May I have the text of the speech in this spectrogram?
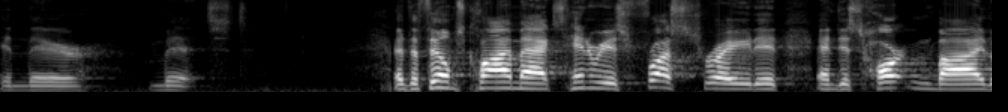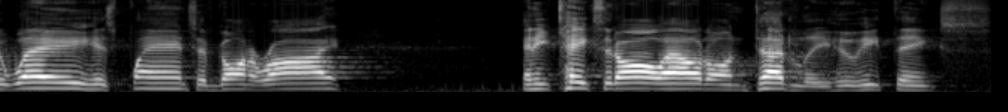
in their midst. At the film's climax, Henry is frustrated and disheartened by the way his plans have gone awry. And he takes it all out on Dudley, who he thinks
